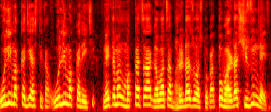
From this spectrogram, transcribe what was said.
ओली मक्का जी असते का ओली मक्का द्यायची. नाहीतर मग मक्काचा गव्हाचा भरडा जो असतो का तो भरडा शिजून द्यायचा.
